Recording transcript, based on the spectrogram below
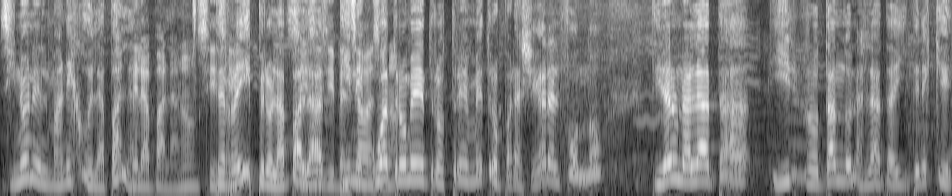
sino en el manejo de la pala. De la pala, ¿no? Sí, Te sí. reís, pero la pala sí, tiene pensaba eso, 4 ¿no? metros, 3 metros para llegar al fondo, tirar una lata, ir rotando las latas y tenés que,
